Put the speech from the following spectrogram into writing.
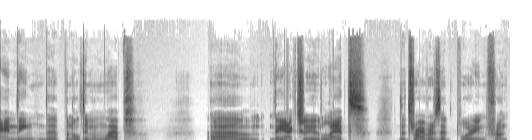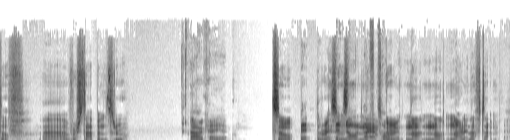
ending the penultimate lap, um, they actually let the drivers that were in front of uh, Verstappen through. Oh, okay, yeah. So the race was not never going, not not not enough time. Yeah.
